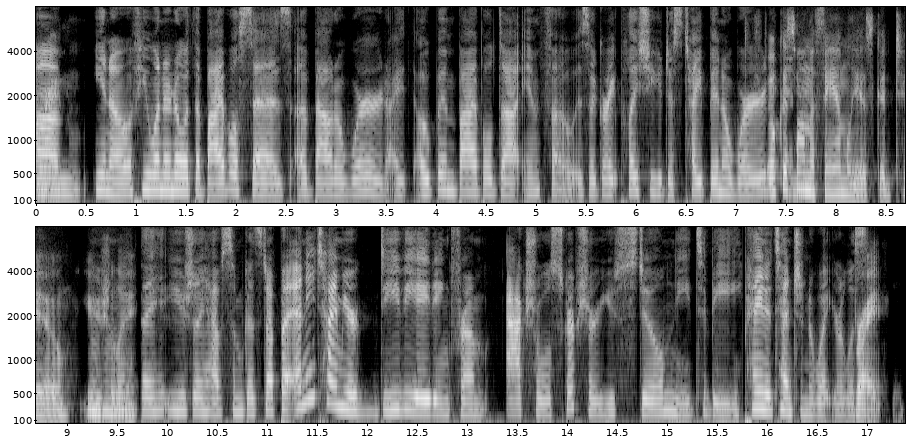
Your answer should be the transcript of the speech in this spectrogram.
Right. Um, you know, if you want to know what the Bible says about a word, I openbible.info is a great place. You could just type in a word. Focus on the family is good too, mm-hmm. usually. Mm-hmm. They usually have some good stuff. But anytime you're deviating from actual scripture, you still need to be paying attention to what you're listening right. to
